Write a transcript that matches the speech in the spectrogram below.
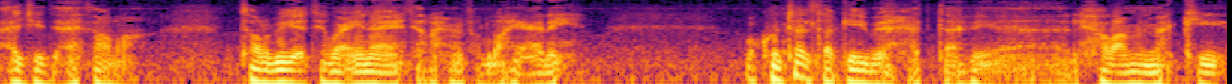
أجد أثر تربيته وعنايته رحمة الله عليه. وكنت ألتقي به حتى في الحرم المكي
